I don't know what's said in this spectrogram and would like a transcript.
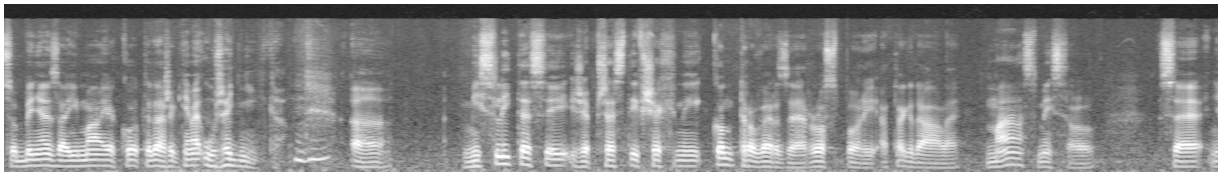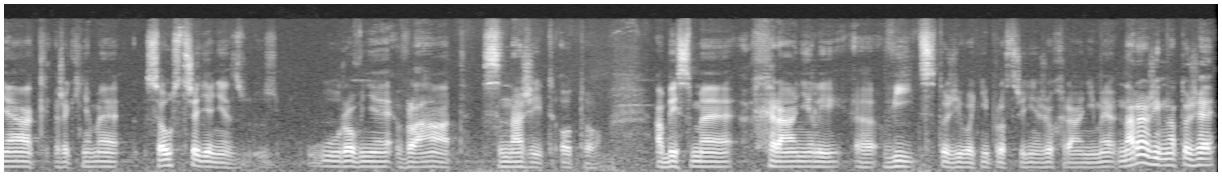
co by mě zajímá jako teda řekněme úředníka. Mm-hmm. Uh, myslíte si, že přes ty všechny kontroverze, rozpory a tak dále má smysl se nějak, řekněme, soustředěně z, z úrovně vlád snažit o to, aby jsme chránili eh, víc to životní prostředí, než ho chráníme. Narážím na to, že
